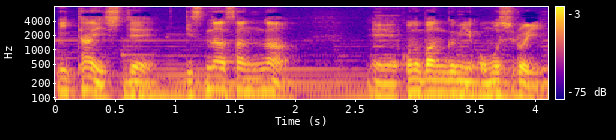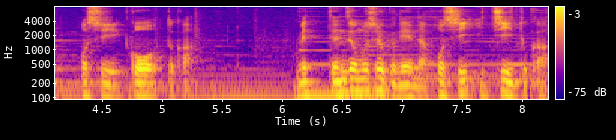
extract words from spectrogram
に対してリスナーさんが、えーこの番組面白い星5とか全然面白くねえな星1とか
